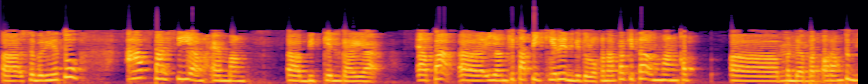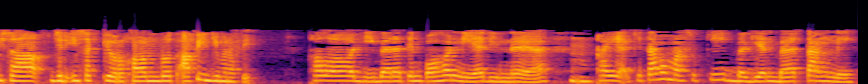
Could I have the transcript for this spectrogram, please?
Eh, sebenarnya tuh apa sih yang emang eh, bikin kayak apa eh, yang kita pikirin gitu loh. Kenapa kita nangkep eh, pendapat orang tuh bisa jadi insecure? Kalau menurut Afi gimana, Vi? Kalau diibaratin pohon nih ya Dinda ya, Mm-mm. kayak kita memasuki bagian batang nih.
